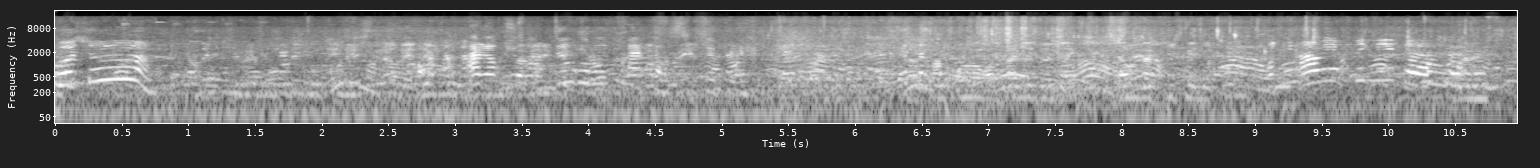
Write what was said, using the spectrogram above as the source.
Bonjour. Alors, il y aura deux rouleaux de s'il te plaît. On va Ah oui, pique-nique.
